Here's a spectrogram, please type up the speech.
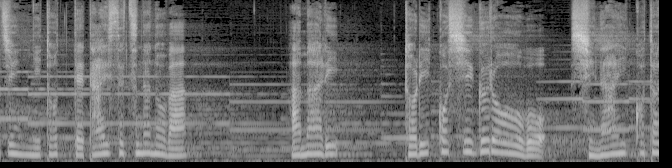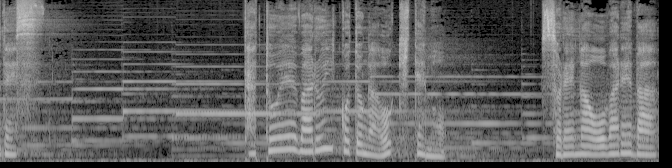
人にとって大切なのはあまり取り越し苦労をしないことです。たとえ悪いことが起きてもそれが終われば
